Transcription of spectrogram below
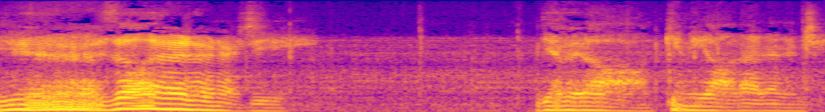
Yes, all that energy. Give it all. Give me all that energy.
